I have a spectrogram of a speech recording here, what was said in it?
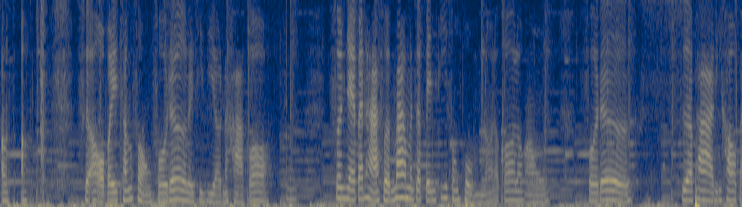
เอาเอาเสือเอาออกไปทั้งสองโฟลเดอร์เลยทีเดียวนะคะ ก็ ส่วนใหญ่ปัญหาส่วนมากมันจะเป็นที่ทรงผมเนาะแล้วก็ลองเอาโฟลเดอร์เสื้อผ้าที่เข้าไป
